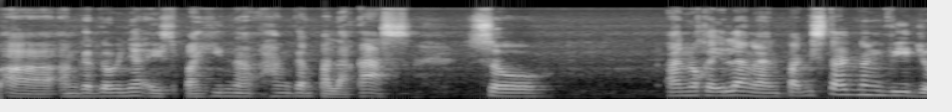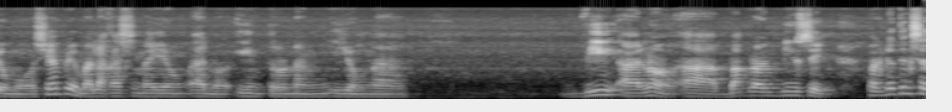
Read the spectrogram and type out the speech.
uh, ang gagawin niya is pahina hanggang palakas. So ano kailangan pag start ng video mo syempre malakas na yung ano intro ng iyong ah, uh, bi ano uh, background music. Pagdating sa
